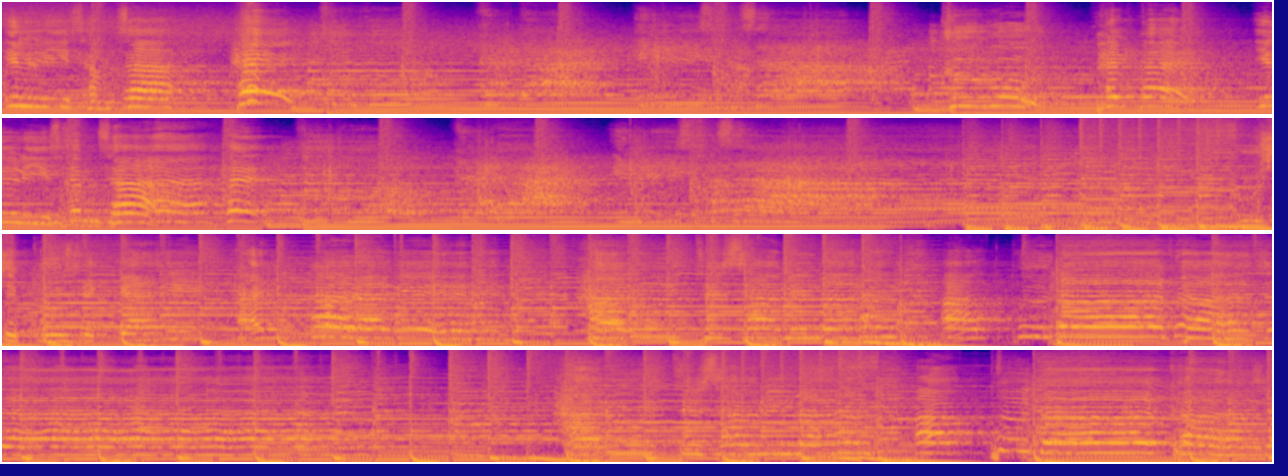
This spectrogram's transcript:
1, 2, 3, 4 헤이! 99, 88, 1, 2, 3, 4 헤이! 99세까지 활발하게 하루 이틀 삼일만 아프다 가자. 하루 이틀 삼일만 아프다 가자.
